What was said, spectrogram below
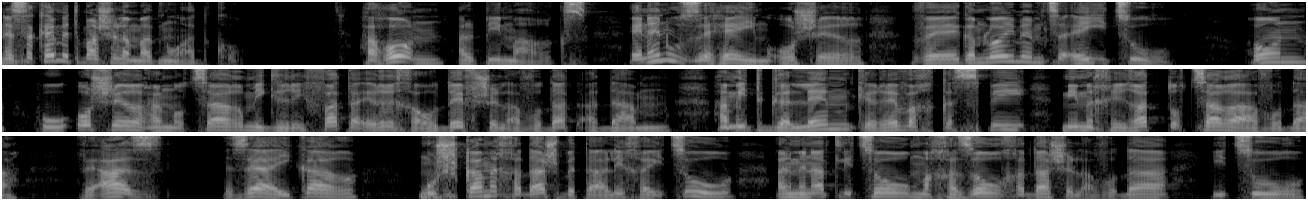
נסכם את מה שלמדנו עד כה. ההון, על פי מרקס, איננו זהה עם עושר וגם לא עם אמצעי ייצור. הון הוא עושר הנוצר מגריפת הערך העודף של עבודת אדם, המתגלם כרווח כספי ממכירת תוצר העבודה, ואז, וזה העיקר, מושקע מחדש בתהליך הייצור על מנת ליצור מחזור חדש של עבודה, ייצור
